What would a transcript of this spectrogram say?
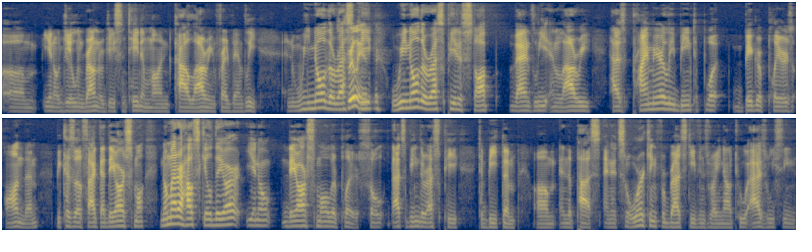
um, you know Jaylen Brown or Jayson Tatum on Kyle Lowry and Fred VanVleet. And we know the recipe. brilliant. We know the recipe to stop VanVleet and Lowry has primarily been to put bigger players on them because of the fact that they are small. No matter how skilled they are, you know, they are smaller players. So that's been the recipe to beat them um, in the past. And it's working for Brad Stevens right now, too, as we've seen.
